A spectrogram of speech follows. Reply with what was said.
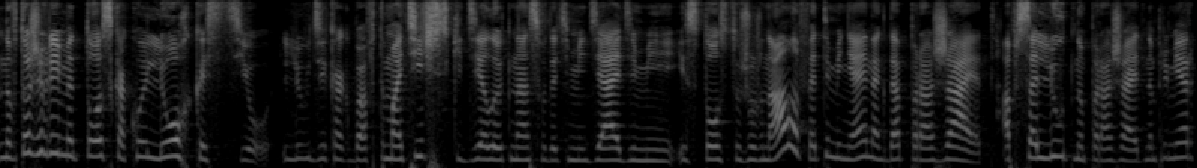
но в то же время то, с какой легкостью люди как бы автоматически делают нас вот этими дядями из толстых журналов, это меня иногда поражает, абсолютно поражает. Например,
